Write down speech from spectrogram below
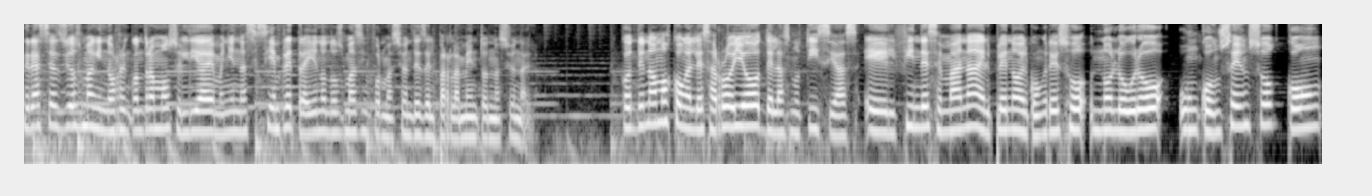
Gracias, Diosman, y nos reencontramos el día de mañana, siempre trayéndonos más información desde el Parlamento Nacional. Continuamos con el desarrollo de las noticias. El fin de semana el Pleno del Congreso no logró un consenso con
